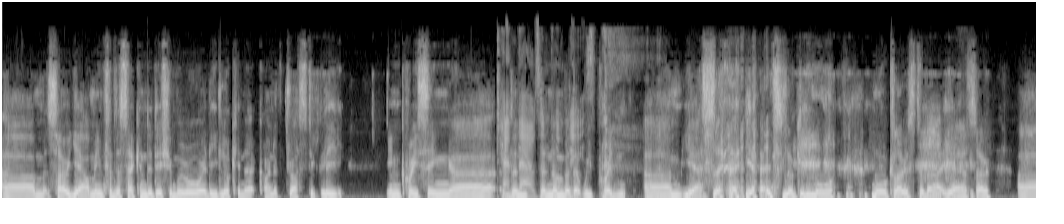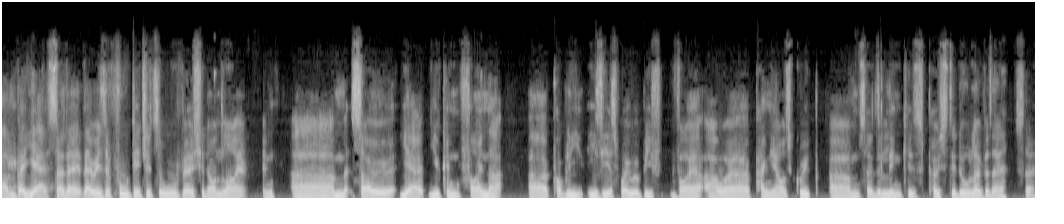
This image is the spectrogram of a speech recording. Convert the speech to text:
Um, so yeah, I mean for the second edition, we're already looking at kind of drastically increasing uh, the, the number that we print. Um, yes, yeah, it's looking more more close to that. Yeah, so. Um, but yeah, so there, there is a full digital version online. Um, so yeah, you can find that uh, probably easiest way would be via our Pangyao's group. Um, so the link is posted all over there. So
